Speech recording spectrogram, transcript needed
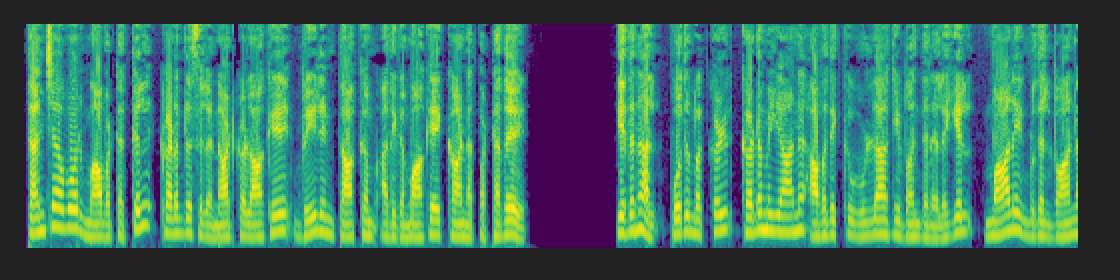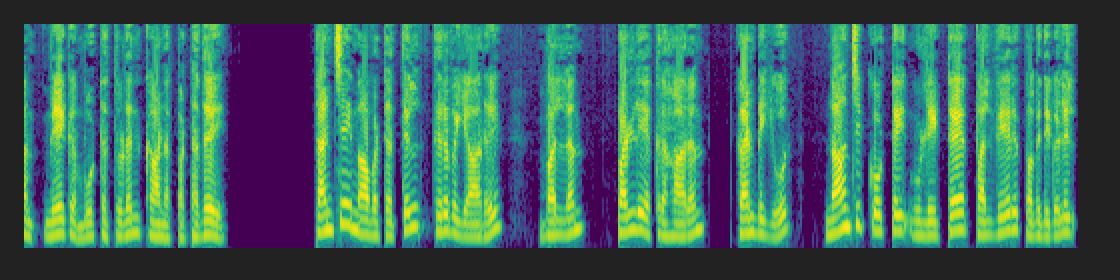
தஞ்சாவூர் மாவட்டத்தில் கடந்த சில நாட்களாக வெயிலின் தாக்கம் அதிகமாக காணப்பட்டது. இதனால் பொதுமக்கள் கடுமையான அவதிக்கு உள்ளாகி வந்த நிலையில் மாலை முதல் வானம் மேக மூட்டத்துடன் காணப்பட்டது. தஞ்சை மாவட்டத்தில் திருவையாறு வல்லம் பள்ளியக்கிரகாரம் கண்டியூர் நாஞ்சிக்கோட்டை உள்ளிட்ட பல்வேறு பகுதிகளில்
